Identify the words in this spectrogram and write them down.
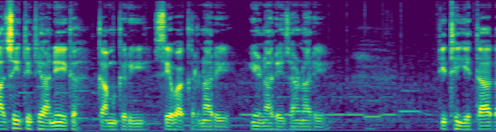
आजही तिथे अनेक कामकरी सेवा करणारे येणारे जाणारे तिथे येतात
